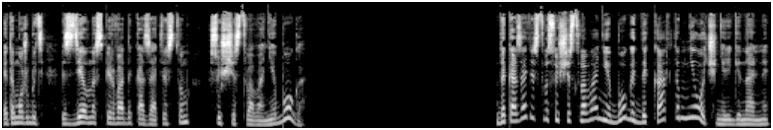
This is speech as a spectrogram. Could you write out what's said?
Это может быть сделано сперва доказательством существования Бога. Доказательства существования Бога Декартом не очень оригинальны.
